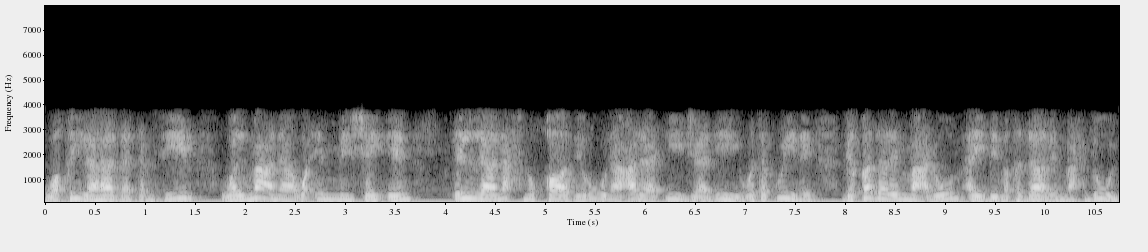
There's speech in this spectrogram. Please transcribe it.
وقيل هذا تمثيل. والمعنى وإن من شيء إلا نحن قادرون على إيجاده وتكوينه بقدر معلوم أي بمقدار محدود.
